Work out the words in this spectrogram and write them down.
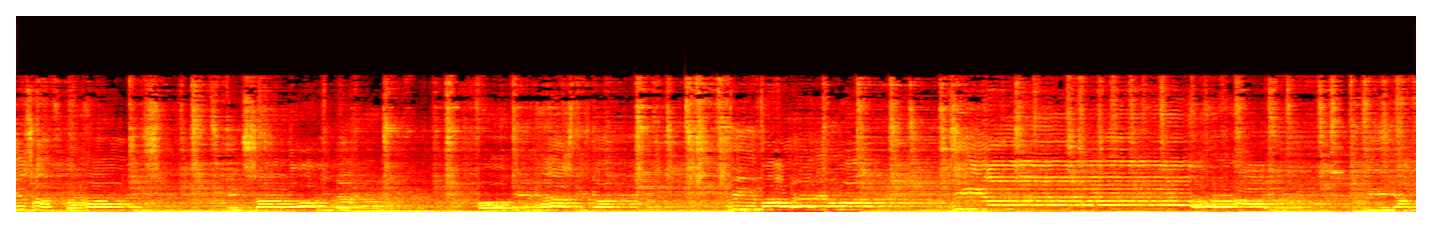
is I found It's our over now. For it has begun. We've already won. We are We are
